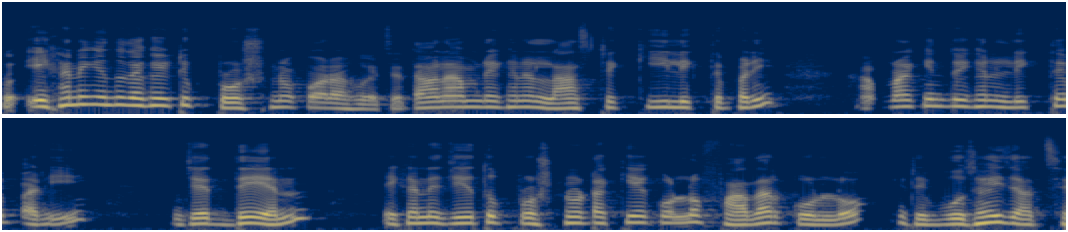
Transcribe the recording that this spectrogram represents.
তো এখানে কিন্তু দেখো একটি প্রশ্ন করা হয়েছে। তাহলে আমরা এখানে লাস্টে কি লিখতে পারি? আমরা কিন্তু এখানে লিখতে পারি যে দেন, এখানে যেহেতু প্রশ্নটা কে করল? ফাদার করল। এটি বোঝাই যাচ্ছে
